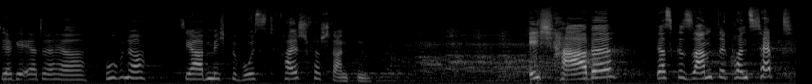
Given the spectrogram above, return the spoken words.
Sehr geehrter Herr Buchner, Sie haben mich bewusst falsch verstanden. Ich habe das gesamte Konzept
